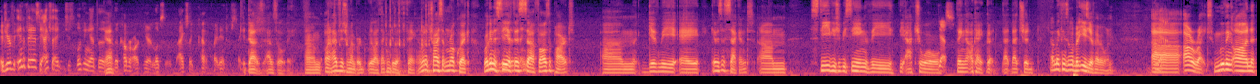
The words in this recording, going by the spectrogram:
If you're into fantasy, actually, I, just looking at the Yeah. the cover art here, it looks actually kind of quite interesting. It does, absolutely. Um, oh, I've just remembered, realized I can do a thing. I'm going to try something real quick. We're going to see if this uh, falls apart. Um, give me a, give us a second. Um, Steve, you should be seeing the the actual Yes. thing. Okay, good. That that should that'll make things a little bit easier for everyone. Uh, All right, moving on.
